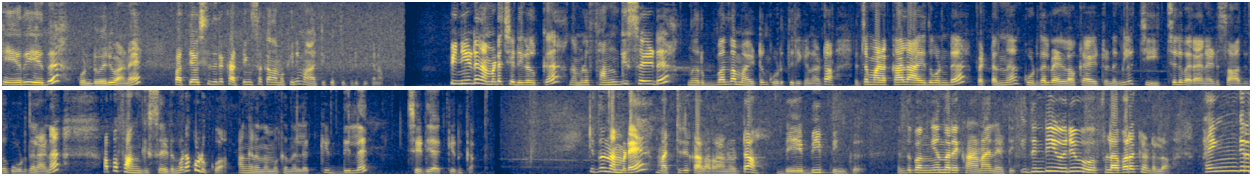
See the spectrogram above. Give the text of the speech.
കെയർ ചെയ്ത് കൊണ്ടുവരുവാണ്. അപ്പോൾ അത്യാവശ്യം ഇതിന്റെ കട്ടിങ്സ് ഒക്കെ നമുക്കിനി മാറ്റി കുത്തിപ്പിടിപ്പിക്കണം പിന്നീട് നമ്മുടെ ചെടികൾക്ക് നമ്മൾ ഫംഗിസൈഡ് നിർബന്ധമായിട്ടും കൊടുത്തിരിക്കണം കേട്ടോ എന്നുവെച്ചാൽ മഴക്കാലം ആയതുകൊണ്ട് പെട്ടെന്ന് കൂടുതൽ വെള്ളമൊക്കെ ആയിട്ടുണ്ടെങ്കിൽ ചീച്ചൽ വരാനായിട്ട് സാധ്യത കൂടുതലാണ്. അപ്പോൾ ഫംഗിസൈഡും കൂടെ കൊടുക്കുക. അങ്ങനെ നമുക്ക് നല്ല കിഡിലൻ ചെടിയാക്കിയെടുക്കാം. ഇത് നമ്മുടെ മറ്റൊരു കളറാണ് കേട്ടോ ബേബി പിങ്ക്. എന്ത് ഭംഗിയെന്നറിയാം കാണാനായിട്ട്. ഇതിന്റെ ഒരു ഫ്ലവറൊക്കെ ഉണ്ടല്ലോ ഭയങ്കര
